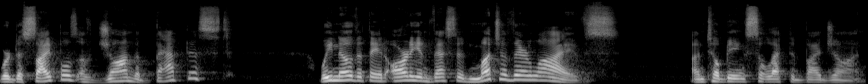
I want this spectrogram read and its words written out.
were disciples of John the Baptist, we know that they had already invested much of their lives until being selected by John.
